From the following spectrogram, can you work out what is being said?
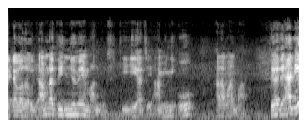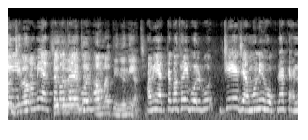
একটা কথা বলি আমরা তিনজনে মানুষ ঠিকই আছে? আমি ও আর আমার মা। ঠিক আছে একজন ছিল আমি একটা কথাই বলব। আমরা তিনজনই আছি। আমি একটা কথাই বলব যে যেমনই হোক না কেন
